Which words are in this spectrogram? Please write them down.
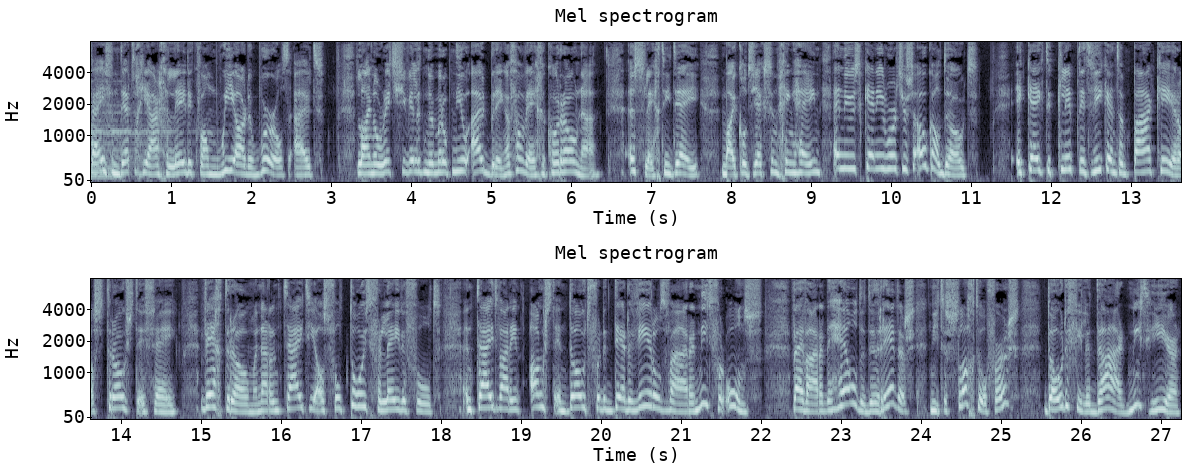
35 jaar geleden kwam We Are the World uit. Lionel Richie wil het nummer opnieuw uitbrengen vanwege corona. Een slecht idee. Michael Jackson ging heen en nu is Kenny Rogers ook al dood. Ik keek de clip dit weekend een paar keer als troost-tv. Wegdromen naar een tijd die als voltooid verleden voelt. Een tijd waarin angst en dood voor de derde wereld waren, niet voor ons. Wij waren de helden, de redders, niet de slachtoffers. Doden vielen daar, niet hier.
